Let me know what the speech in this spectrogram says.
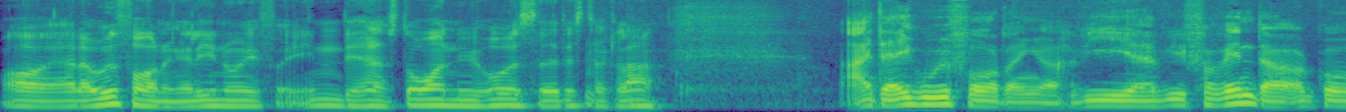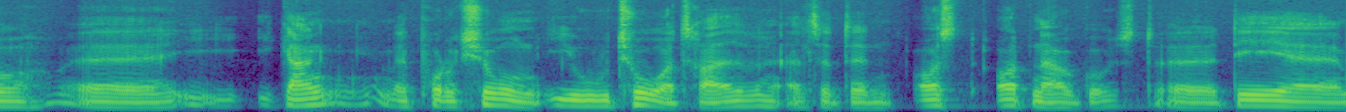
og er der udfordringer lige nu, inden det her store nye hovedsæde, det står klar? Nej, der er ikke udfordringer. Vi, uh, vi forventer at gå øh, i, i gang med produktion i uge 32, altså den 8. august. Øh, det, øh,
